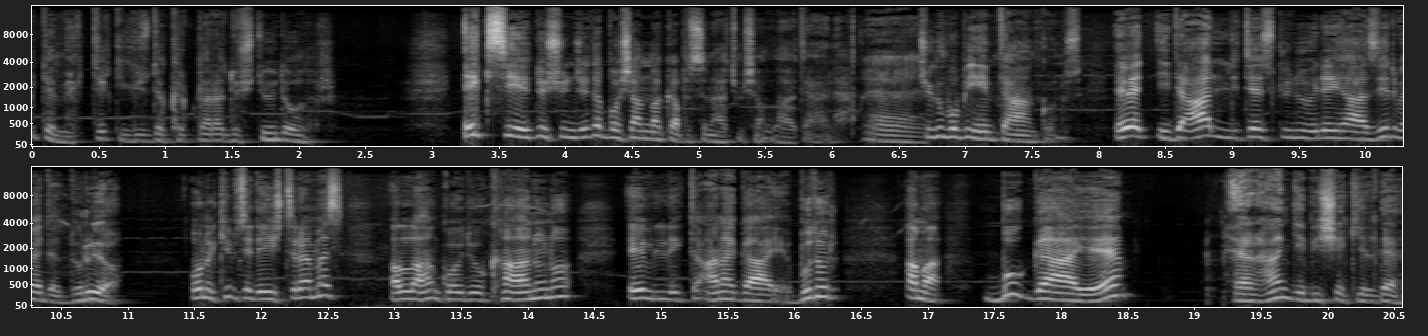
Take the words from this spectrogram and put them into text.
bu demektir ki yüzde kırklara düştüğü de olur. Eksiye düşünce de boşanma kapısını açmış allah Teala. evet. Çünkü bu bir imtihan konusu. Evet ideal lites günü ileyha zirvede duruyor. Onu kimse değiştiremez. Allah'ın koyduğu kanunu evlilikte ana gaye budur. Ama bu gaye herhangi bir şekilde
